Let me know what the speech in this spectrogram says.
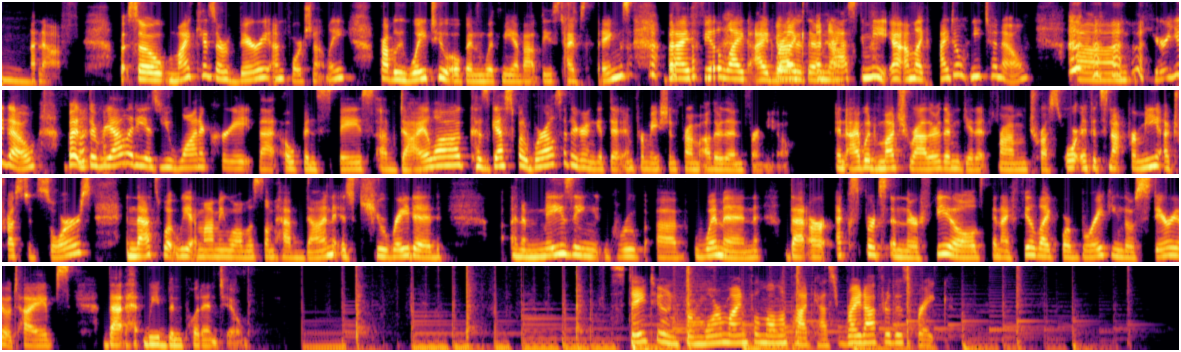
mm. enough. But so my kids are very unfortunately probably way too open with me about these types of things. But I feel like I'd rather like, them enough. ask me. Yeah, I'm like, I don't need to know. Um, here you go. But the reality is, you want to create that open space of dialogue because guess what? Where else are they going to get that information from other than from you? And I would much rather them get it from trust, or if it's not for me, a trusted source. And that's what we at Mommying While Muslim have done is curated an amazing group of women that are experts in their field. And I feel like we're breaking those stereotypes that we've been put into. Stay tuned for more Mindful Mama podcast right after this break.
